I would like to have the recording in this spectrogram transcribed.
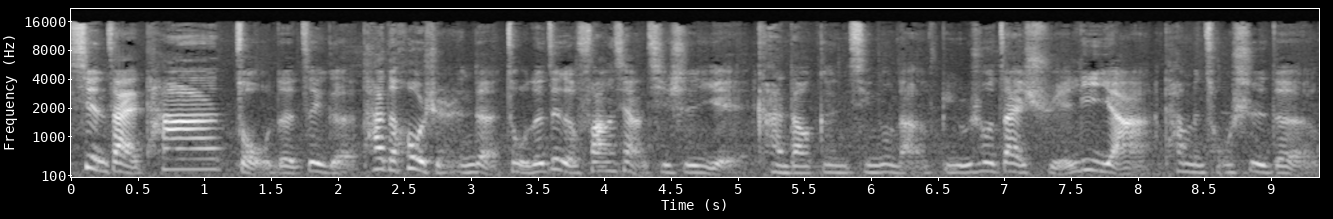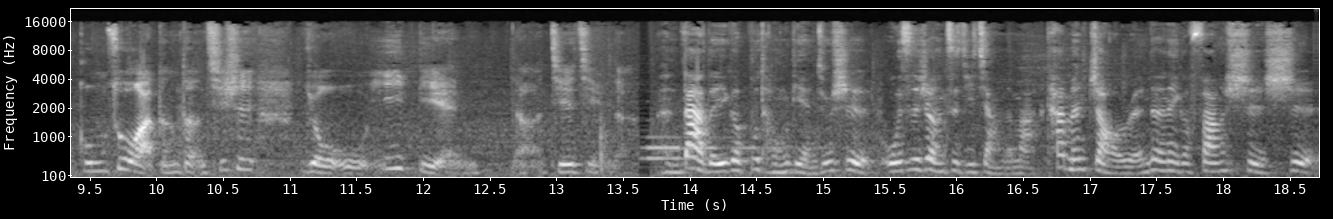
现在他走的这个他的候选人的走的这个方向，其实也看到跟行动党。比如说，在学历呀，他们从事的工作啊等等，其实有一点呃接近的。很大的一个不同点就是吴自正自己讲的嘛，他们找人的那个方式是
